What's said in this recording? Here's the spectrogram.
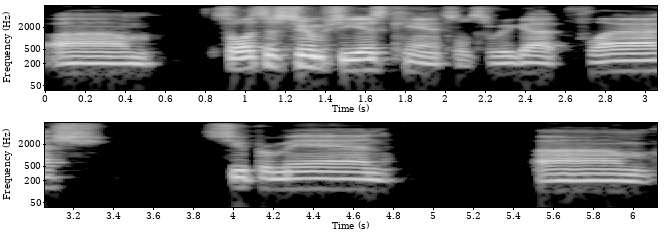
Um, so let's assume she is canceled. So we got Flash, Superman, um,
